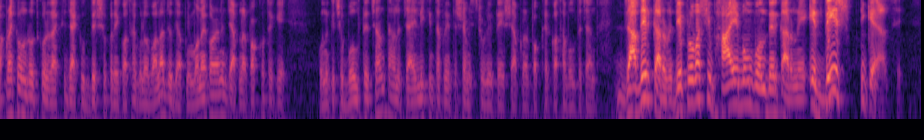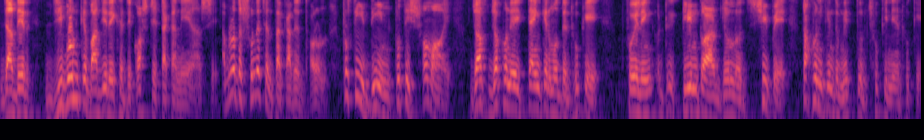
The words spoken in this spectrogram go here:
আপনাকে অনুরোধ করে রাখছি যাকে উদ্দেশ্য করে এই কথাগুলো বলা যদি আপনি মনে করেন যে আপনার পক্ষ থেকে কোনো কিছু বলতে চান তাহলে চাইলেই কিন্তু আপনি ইতিসাম স্টুডিওতে এসে আপনার পক্ষের কথা বলতে চান। যাদের কারণে যে প্রবাসী ভাই এবং বোনদের কারণে এ দেশ টিকে আছে যাদের জীবনকে বাজি রেখে যে কষ্টের টাকা নিয়ে আসে। আপনারা তো শুনেছেন তার কাজের ধরন। প্রতিদিন প্রতি সময় যখন এই ট্যাঙ্কের মধ্যে ঢুকে ফুয়েলিং ক্লিন করার জন্য শিপে, তখনই কিন্তু মৃত্যুর ঝুঁকি নিয়ে ঢুকে।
